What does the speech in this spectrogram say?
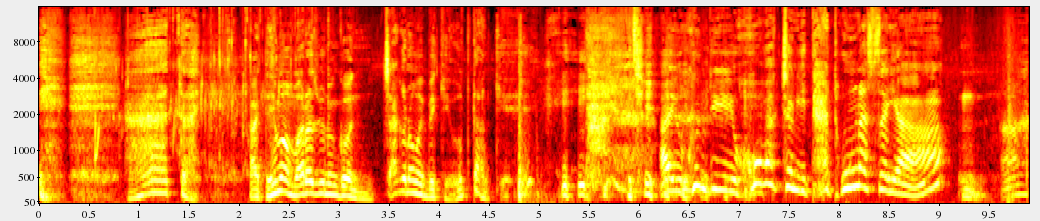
아따, 아, 내만 말아주는 건 작은 어머니밖에 없단께. 아유, 근데 호박전이 다 동났어야. 응. 아,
